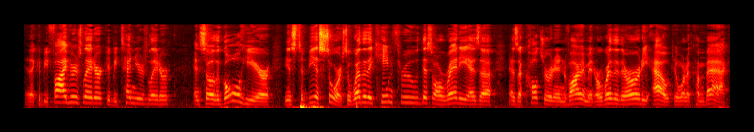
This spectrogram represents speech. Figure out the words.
And that could be five years later, it could be 10 years later. And so the goal here is to be a source. So whether they came through this already as a, as a culture and an environment, or whether they're already out and want to come back,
